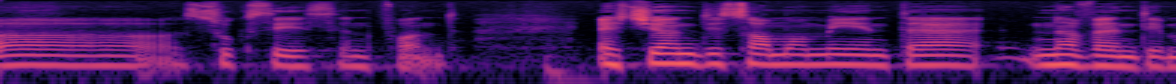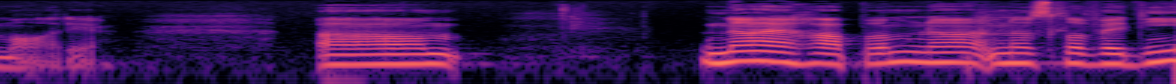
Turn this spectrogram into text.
uh, suksesin n'fund, e që janë disa momente në vendimmarrje. Um, na e hapëm në, në Slloveni,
